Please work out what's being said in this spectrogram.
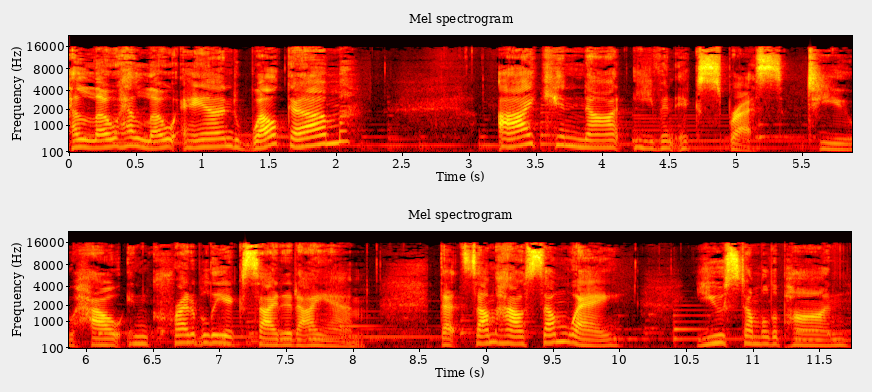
Hello, hello, and welcome. I cannot even express to you how incredibly excited I am that somehow, some way, you stumbled upon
